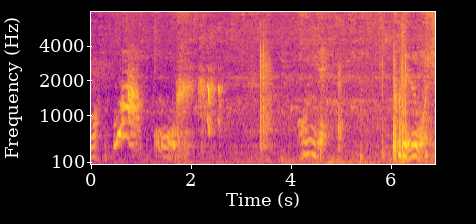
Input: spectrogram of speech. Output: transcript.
우와. 우와. 언제? 근데 일로 와.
